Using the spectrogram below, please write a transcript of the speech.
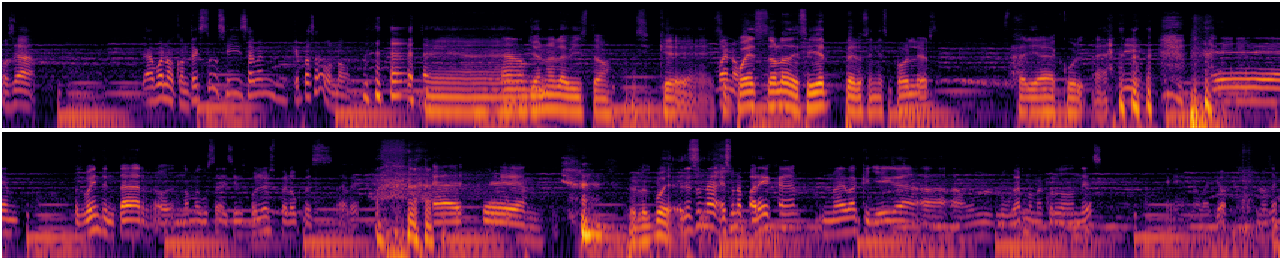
o sea, ya bueno, contexto, ¿sí saben qué pasa o no? Eh, Um, yo no la he visto, así que bueno. si puedes solo decir, pero sin spoilers, estaría cool. Sí. Eh, pues voy a intentar, no me gusta decir spoilers, pero pues a ver. Este, pero los voy a es, decir. una, es una pareja nueva que llega a, a un lugar, no me acuerdo dónde es, eh, Nueva York, no sé.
